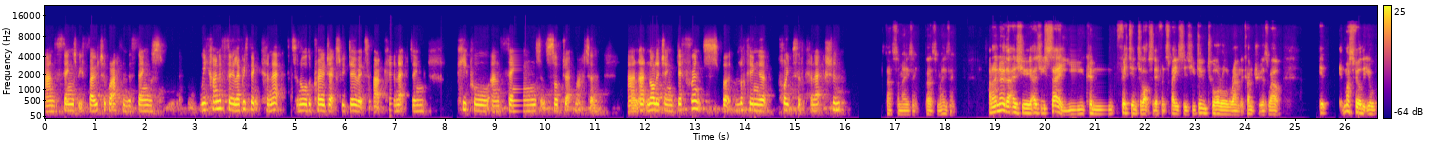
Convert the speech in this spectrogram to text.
and the things we photograph, and the things we kind of feel everything connects. And all the projects we do, it's about connecting people and things and subject matter and acknowledging difference, but looking at points of connection. That's amazing. That's amazing. And I know that as you as you say, you can fit into lots of different spaces. You do tour all around the country as well. It it must feel that you're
